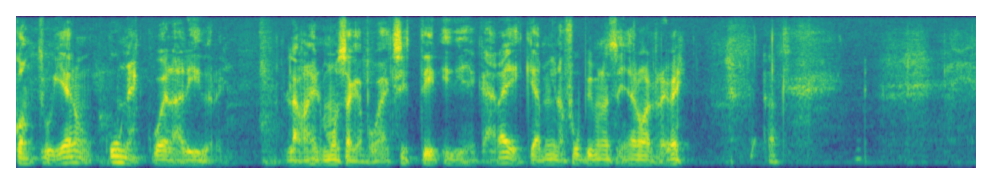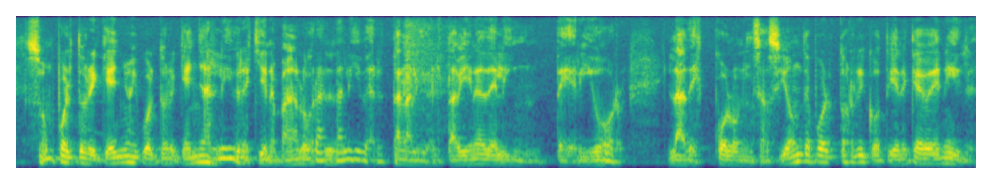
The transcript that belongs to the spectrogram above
construyeron una escuela libre, la más hermosa que pueda existir. Y dije, caray, que a mí una FUPI me lo enseñaron al revés. Son puertorriqueños y puertorriqueñas libres quienes van a lograr la libertad. La libertad viene del interior. La descolonización de Puerto Rico tiene que venir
